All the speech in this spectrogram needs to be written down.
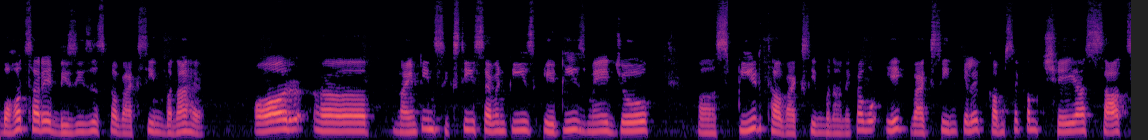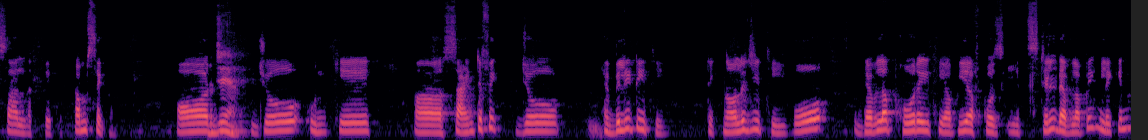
बहुत सारे डिज़ीज़ का वैक्सीन बना है। और नाइनटीन सिक्सटी सेवेंटीज़ एटीज़ में जो स्पीड था वैक्सीन बनाने का वो एक वैक्सीन के लिए कम से कम छः या सात साल लगते थे कम से कम। और हाँ। जो उनके साइंटिफिक जो एबिलिटी थी टेक्नोलॉजी थी वो डेवलप हो रही थी। अभी of course it's still developing लेकिन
